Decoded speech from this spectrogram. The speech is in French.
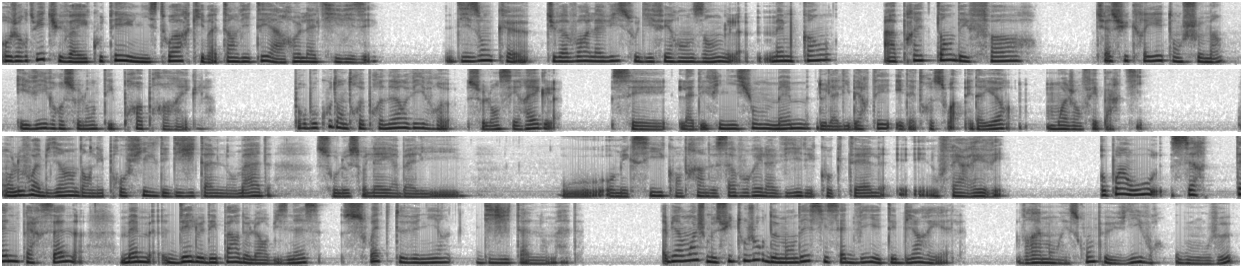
Aujourd'hui, tu vas écouter une histoire qui va t'inviter à relativiser. Disons que tu vas voir la vie sous différents angles, même quand, après tant d'efforts, tu as su créer ton chemin et vivre selon tes propres règles. Pour beaucoup d'entrepreneurs, vivre selon ces règles, c'est la définition même de la liberté et d'être soi. Et d'ailleurs, moi j'en fais partie. On le voit bien dans les profils des digital nomades, sous le soleil à Bali ou au Mexique en train de savourer la vie des cocktails et nous faire rêver. Au point où certaines personnes, même dès le départ de leur business, souhaitent devenir digital nomades. Eh bien moi je me suis toujours demandé si cette vie était bien réelle. Vraiment, est-ce qu'on peut vivre où on veut?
